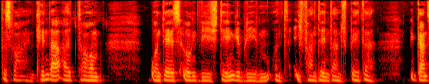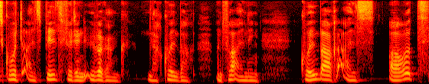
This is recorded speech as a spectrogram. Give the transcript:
Das war ein Kinderalbtraum und der ist irgendwie stehen geblieben und ich fand den dann später ganz gut als Bild für den Übergang nach Kulmbach und vor allen Dingen Kulmbach als Ort,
